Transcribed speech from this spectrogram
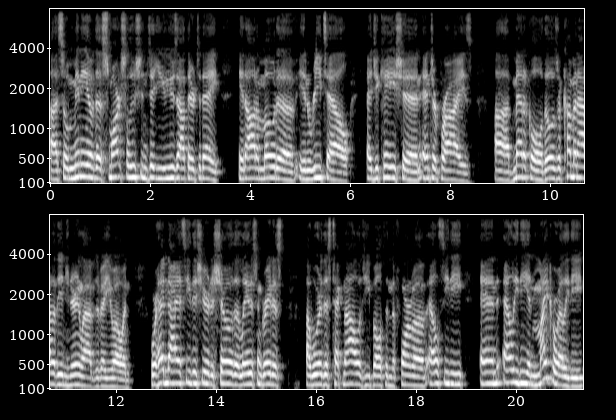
Uh, so many of the smart solutions that you use out there today in automotive, in retail, education, enterprise, uh, medical, those are coming out of the engineering labs of AUO. And we're heading to ISE this year to show the latest and greatest of where this technology, both in the form of LCD and LED and micro LED,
